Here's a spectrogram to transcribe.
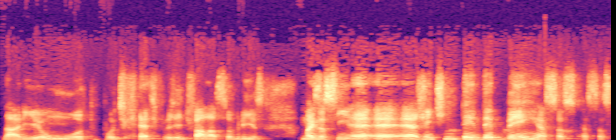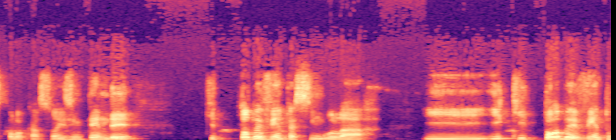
daria um outro podcast para a gente falar sobre isso. Mas assim, é, é, é, a gente entender bem essas, essas colocações, entender que todo evento é singular e, e que todo evento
